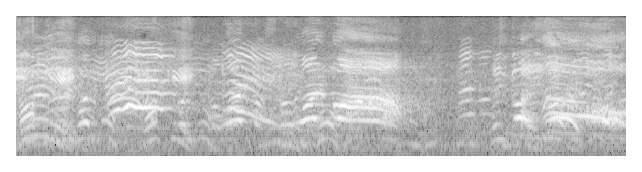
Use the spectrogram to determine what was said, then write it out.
Hockey! Hockey! One more! He's got his own!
